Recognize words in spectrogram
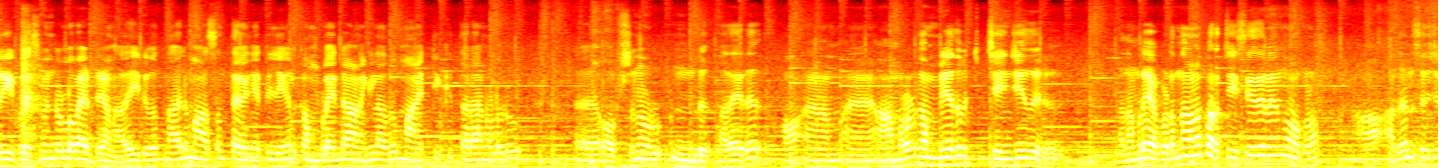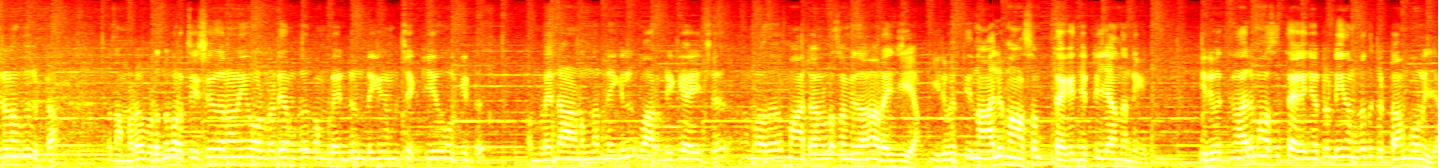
റീപ്ലേസ്മെന്റ് ഉള്ള ബാറ്ററിയാണ് അത് ഇരുപത്തിനാല് മാസം തികഞ്ഞിട്ടില്ലെങ്കിൽ കംപ്ലൈന്റ് ആണെങ്കിൽ അത് മാറ്റി തരാനുള്ളൊരു ഓപ്ഷൻ ഉണ്ട്. അതായത് ആമറോൺ കമ്പനി അത് ചേഞ്ച് ചെയ്ത് തരുത് അത് നമ്മൾ എവിടെ നിന്നാണ് പർച്ചേസ് ചെയ്തതെന്ന് നോക്കണം. അതനുസരിച്ചിട്ടാണ് നമുക്ക് കിട്ടാം. അപ്പോൾ നമ്മുടെ ഇവിടെ നിന്ന് പർച്ചേസ് ചെയ്തതാണെങ്കിൽ ഓൾറെഡി നമുക്ക് കംപ്ലൈന്റ് ഉണ്ടെങ്കിൽ നമ്മൾ ചെക്ക് ചെയ്ത് നോക്കിയിട്ട് കംപ്ലൈന്റ് ആണെന്നുണ്ടെങ്കിൽ വാറണ്ടിക്ക് അയച്ച് നമ്മളത് മാറ്റാനുള്ള സംവിധാനം അറേഞ്ച് ചെയ്യാം. ഇരുപത്തിനാല് മാസം തികഞ്ഞിട്ടില്ല എന്നുണ്ടെങ്കിൽ ഇരുപത്തിനാല് മാസം തികഞ്ഞിട്ടുണ്ടെങ്കിൽ നമുക്കത് കിട്ടാൻ പോകുന്നില്ല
